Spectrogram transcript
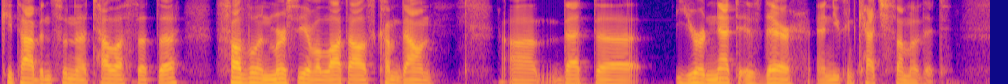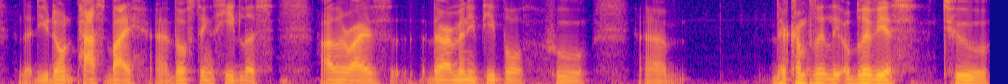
Kitab and Sunnah tell us that the fadl and mercy of Allah Ta'ala has come down, uh, that uh, your net is there and you can catch some of it that you don't pass by uh, those things heedless. Otherwise, there are many people who um, they're completely oblivious to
